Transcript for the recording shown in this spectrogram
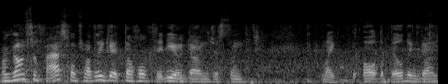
We're going so fast, we'll probably get the whole video done, just in, like, all the building done.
